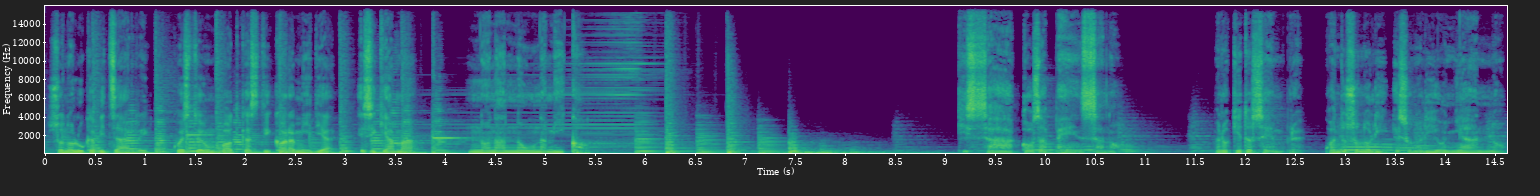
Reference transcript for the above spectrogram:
sono Luca Bizzarri, questo è un podcast di Cora Media e si chiama Non hanno un amico. Chissà cosa pensano. Me lo chiedo sempre, quando sono lì, e sono lì ogni anno,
